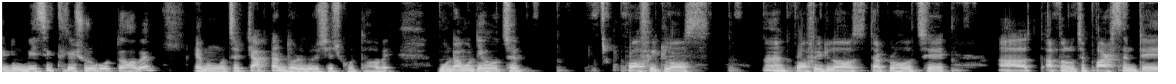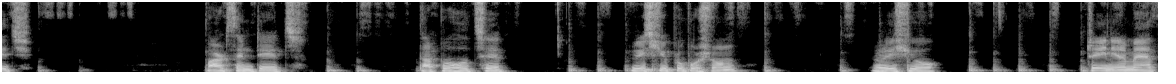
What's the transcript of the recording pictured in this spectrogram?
একদম বেসিক থেকে শুরু করতে হবে এবং হচ্ছে চ্যাপ্টার ধরে ধরে শেষ করতে হবে। মোটামুটি হচ্ছে প্রফিট লস হ্যাঁ প্রফিট লস তারপর হচ্ছে আপনার হচ্ছে পার্সেন্টেজ পার্সেন্টেজ তারপর হচ্ছে রেশিও প্রপোর্শন রেশিও ট্রেনের ম্যাথ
